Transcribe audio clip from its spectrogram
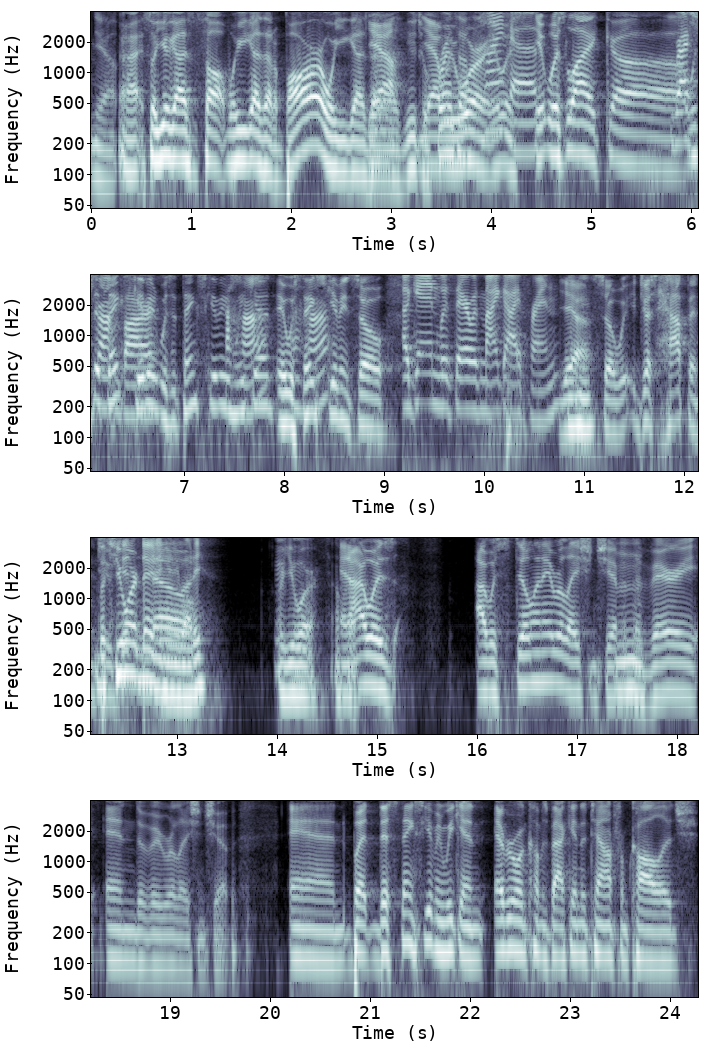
Yeah. All right, so you guys saw? Were you guys at a bar or were you guys Yeah, at a mutual yeah, friends? we house? were. It was. of. It was like uh, was it Restaurant Thanksgiving? bar. Was it Thanksgiving Uh-huh, weekend? It was uh-huh. Thanksgiving. So Again, was there with my guy friends. yeah, so it just happened. To, But you weren't dating know. anybody, or you were. Okay. and I was, I was still in a relationship at the very end of a relationship, and but this Thanksgiving weekend, everyone comes back into town from college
